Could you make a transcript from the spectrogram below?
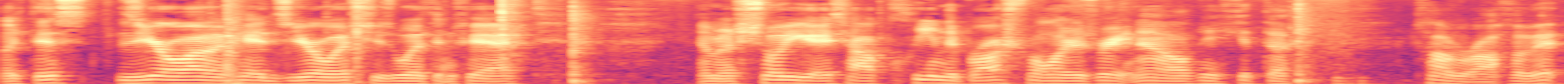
Like this Zero I've had zero issues with, in fact. I'm going to show you guys how clean the brush roller is right now. Let me get the cover off of it.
